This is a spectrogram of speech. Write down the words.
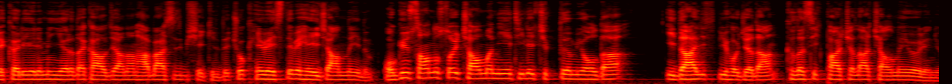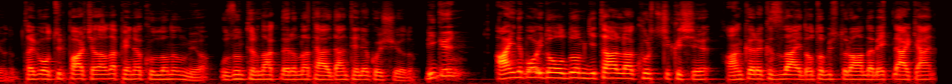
ve kariyerimin yarıda kalacağından habersiz bir şekilde çok hevesli ve heyecanlıydım. O gün Sound Soy çalma niyetiyle çıktığım yolda idealist bir hocadan klasik parçalar çalmayı öğreniyordum. Tabii o tür parçalarda pena kullanılmıyor. Uzun tırnaklarımla telden tele koşuyordum. Bir gün aynı boyda olduğum gitarla kurs çıkışı Ankara Kızılay'da otobüs durağında beklerken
